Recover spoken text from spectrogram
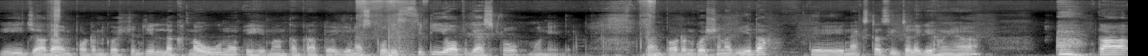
ਹੀ ਜ਼ਿਆਦਾ ਇੰਪੋਰਟੈਂਟ ਕੁਐਸਚਨ ਜੀ, ਲਖਨਊ ਨੂੰ ਇਹ ਮਾਨਤਾ ਪ੍ਰਾਪਤ ਹੋਈ ਯੂਨੈਸਕੋ ਦੀ ਸਿਟੀ ਆਫ ਗੈਸਟ੍ਰੋਨੋਮੀ ਦੇ ਤਾਂ ਇੰਪੋਰਟੈਂਟ ਕੁਐਸਚਨ ਆ ਜੀ ਇਹਦਾ, ਤੇ ਨੈਕਸਟ ਅਸੀਂ ਚਲੇ ਗਏ ਹੋਏ ਹਾਂ ਤਾਂ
